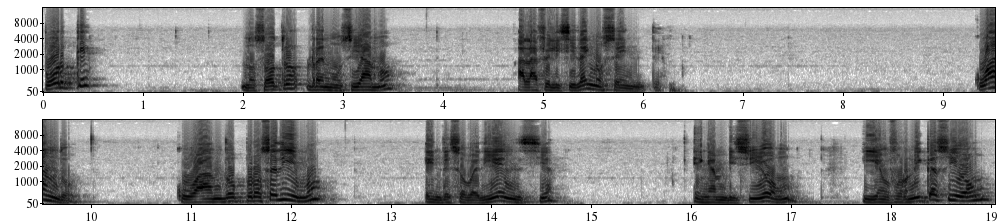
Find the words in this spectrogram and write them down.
porque nosotros renunciamos a la felicidad inocente. ¿Cuándo? Cuando procedimos en desobediencia, en ambición y en fornicación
